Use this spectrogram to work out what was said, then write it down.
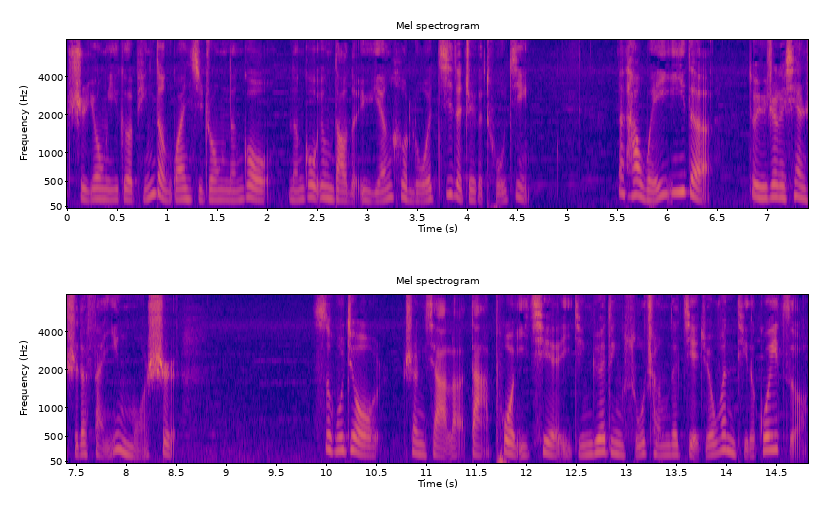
使用一个平等关系中能够能够用到的语言和逻辑的这个途径，那他唯一的对于这个现实的反应模式，似乎就。剩下了打破一切已经约定俗成的解决问题的规则。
